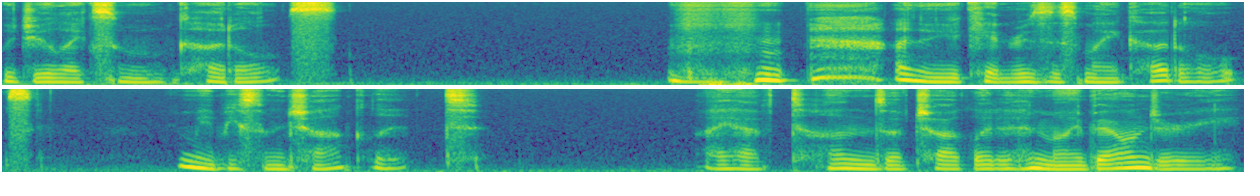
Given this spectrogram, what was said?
Would you like some cuddles? I know you can't resist my cuddles. Maybe some chocolate. I have tons of chocolate in my boundary.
